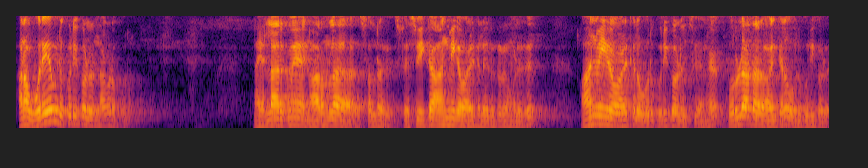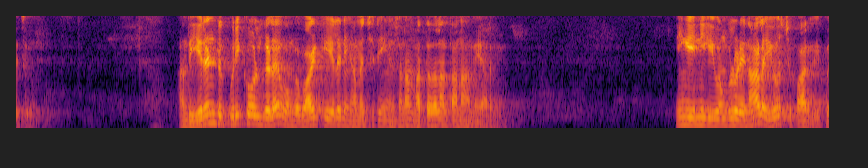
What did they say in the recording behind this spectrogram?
ஆனால் ஒரே ஒரு குறிக்கோள் இருந்தால் கூட போதும். நான் எல்லாருக்குமே நார்மலாக சொல்கிறது ஸ்பெசிஃபிக்காக ஆன்மீக வாழ்க்கையில் இருக்கிறவங்களுக்கு ஆன்மீக வாழ்க்கையில் ஒரு குறிக்கோள் வச்சுக்கோங்க. பொருளாதார வாழ்க்கையில் ஒரு குறிக்கோள் வச்சுக்கோங்க. அந்த இரண்டு குறிக்கோள்களை உங்கள் வாழ்க்கையில் நீங்கள் அமைச்சிட்டீங்கன்னு சொன்னால் மற்றதெல்லாம் தானாக அமைய ஆரம்பிக்கும். நீங்கள் இன்றைக்கி உங்களுடைய நாளை யோசித்து பாருங்கள் இப்போ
